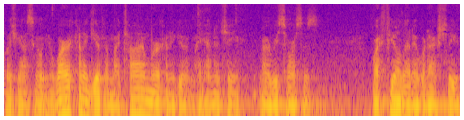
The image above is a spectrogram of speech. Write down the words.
But you have to go, you know, where can I give him my time? Where can I give him my energy, my resources? Where I feel that it would actually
